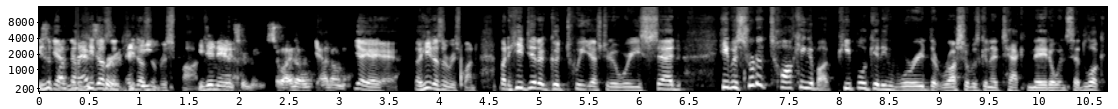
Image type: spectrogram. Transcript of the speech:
He's a yeah, fucking no, he expert. doesn't. He doesn't respond. He didn't Yeah. answer me, so I don't. Yeah. I don't know. Yeah, yeah, yeah. yeah. No, he doesn't respond. But he did a good tweet yesterday where he said he was sort of talking about people getting worried that Russia was going to attack NATO and said, look,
